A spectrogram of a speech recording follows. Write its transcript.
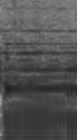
啊。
